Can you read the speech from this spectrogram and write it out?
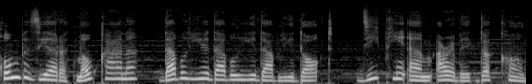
قم بزيارة موقعنا www.dpmarabic.com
